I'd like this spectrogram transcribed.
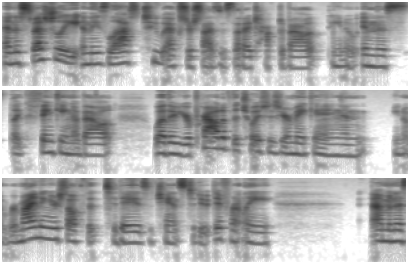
And especially in these last two exercises that I talked about, you know, in this like thinking about whether you're proud of the choices you're making and, you know, reminding yourself that today is a chance to do it differently. I'm to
